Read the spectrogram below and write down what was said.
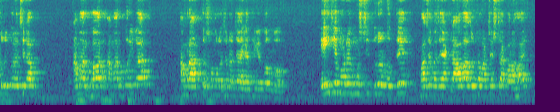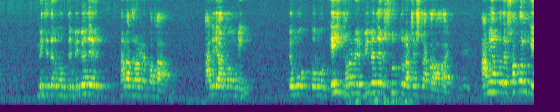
শুরু করেছিলাম। আমার ঘর, আমার পরিবার, আমরা আত্মসমালোচনার জায়গা থেকে বলব, এই যে মডেল মসজিদগুলোর মধ্যে মাঝে মাঝে একটা আওয়াজ উঠাবার চেষ্টা করা হয়, নিজেদের মধ্যে বিভেদের নানা ধরনের কথা। আলিয়া কৌমি অমুক এই ধরনের বিভেদের সুর তোলার চেষ্টা করা হয়। আমি আপনাদের সকলকে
